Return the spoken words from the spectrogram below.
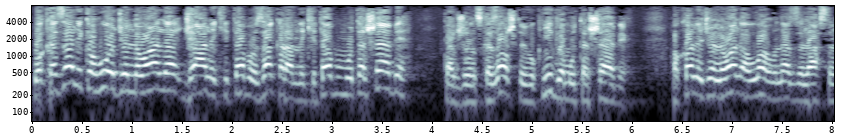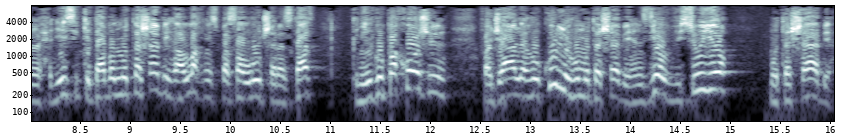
Ваказали кахуа джалля джаля китабу закаран на китабу муташабих. Также он сказал, что его книга муташабих. Факали джалваля Аллаху назаля ахсан аль-хадиси китабан муташабих. Аллах не спасал лучший рассказ, книгу похожую. Фаджаляху куллюху муташабих. Он сделал всю ее муташабих.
